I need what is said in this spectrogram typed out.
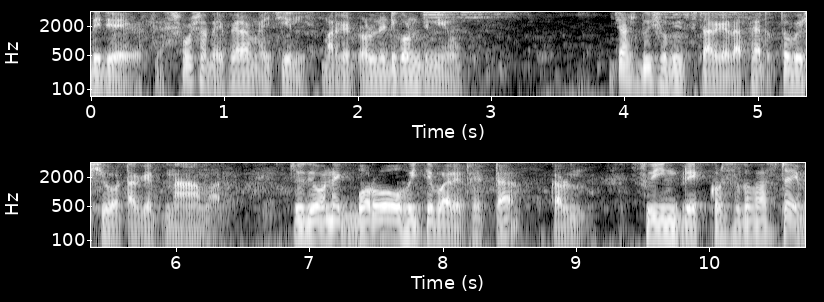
দেরি হয়ে গেছে। সমস্যা নাই ফেরা নাই chill market already continue just দুশো পিপস টার্গেট আছে, এত বেশিও টার্গেট না আমার। যদি অনেক বড় হইতে পারে ট্রেডটা কারণ সুইং ব্রেক করছে তো ফার্স্ট টাইম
